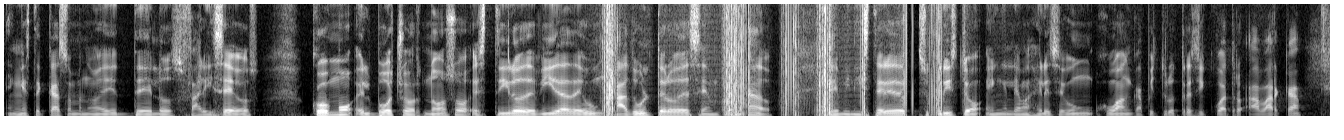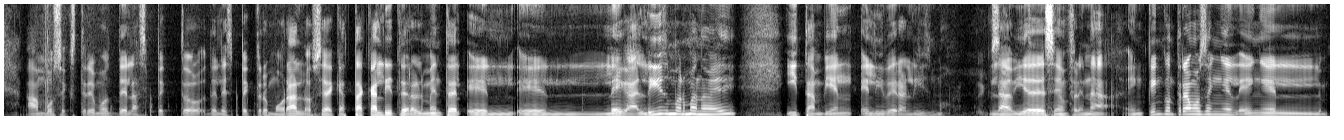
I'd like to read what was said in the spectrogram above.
en este caso, hermano, eh, de los fariseos, como el bochornoso estilo de vida de un adúltero desenfrenado. El ministerio de Jesucristo en el Evangelio según Juan capítulo 3 y 4 abarca ambos extremos del aspecto del espectro moral, o sea que ataca literalmente el, legalismo, hermano Eddie, y también el liberalismo, la vida desenfrenada. ¿En qué encontramos en el en el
